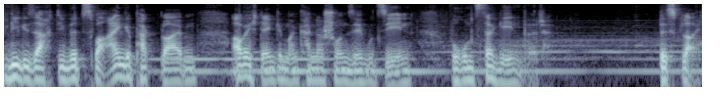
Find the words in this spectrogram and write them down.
Wie gesagt, die wird zwar eingepackt bleiben, aber ich denke, man kann da schon sehr gut sehen, worum es da gehen wird. Bis gleich.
